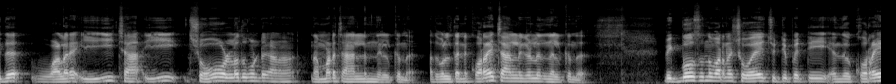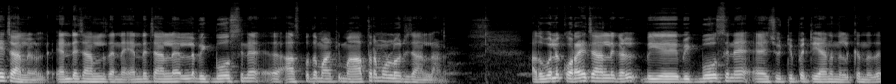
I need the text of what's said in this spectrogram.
ഇത് വളരെ ഈ ചാ ഈ ഷോ ഉള്ളത് കൊണ്ടാണ് നമ്മുടെ ചാനലും നിൽക്കുന്നത്. അതുപോലെ തന്നെ കുറേ ചാനലുകളിൽ നിൽക്കുന്നത്. ബിഗ് ബോസ് എന്ന് പറഞ്ഞ ഷോയെ ചുറ്റിപ്പറ്റി എന്ത് കുറേ ചാനലുകളുണ്ട്. എന്റെ ചാനൽ തന്നെ. എന്റെ ചാനലിൽ ബിഗ് ബോസിനെ ആസ്പദമാക്കി മാത്രമുള്ള ഒരു ചാനലാണ് അതുപോലെ കുറേ ചാനലുകൾ ബിഗ് ബോസിനെ ചുറ്റിപ്പറ്റിയാണ് നിൽക്കുന്നത്.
